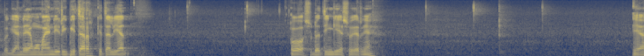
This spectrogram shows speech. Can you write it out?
bagi anda yang mau main di repeater kita lihat. Oh sudah tinggi ya nya ya.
